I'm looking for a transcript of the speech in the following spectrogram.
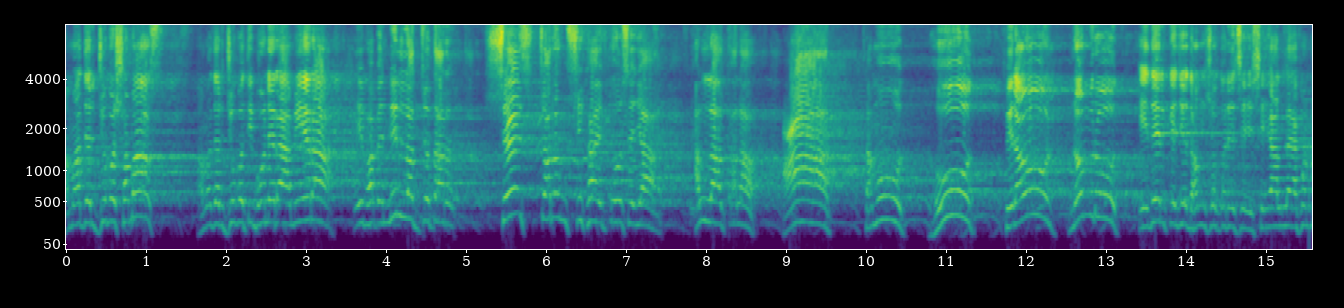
আমাদের যুব সমাজ আমাদের যুবতী বোনেরা, মেয়েরা এইভাবে নির্লজ্জতার শেষ চরম শিখায় পৌঁছে যায়। আল্লাহ তালা আদ, সামুদ, হুদ, ফেরাউন, নমরুদ, এদেরকে যে ধ্বংস করেছে, সে আল্লাহ এখন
